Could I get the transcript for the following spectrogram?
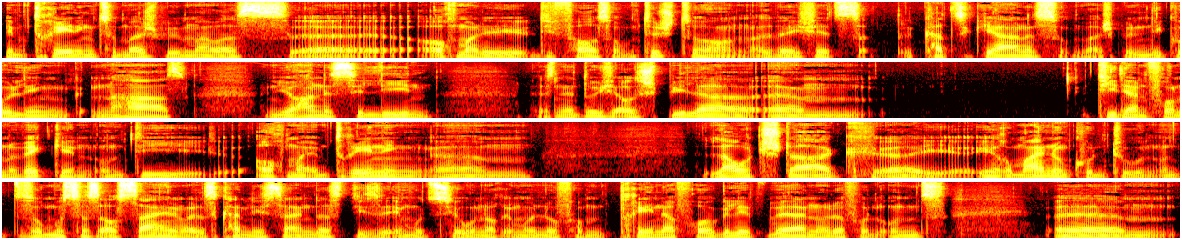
im Training zum Beispiel mal was, äh, auch mal die, die Faust auf den Tisch zu hauen. Also wenn ich jetzt Katzikianis zum Beispiel, Nico Link, ein Haas, ein Johannes Selin, das sind ja durchaus Spieler, ähm, die dann vorne weggehen und die auch mal im Training ähm, lautstark äh, ihre Meinung kundtun. Und so muss das auch sein, weil es kann nicht sein, dass diese Emotionen auch immer nur vom Trainer vorgelebt werden oder von uns. Ähm,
